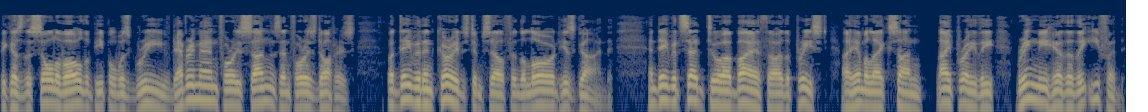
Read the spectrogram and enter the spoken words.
because the soul of all the people was grieved, every man for his sons and for his daughters. But David encouraged himself in the Lord his God. And David said to Abiathar the priest, Ahimelech's son, I pray thee, bring me hither the ephod.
